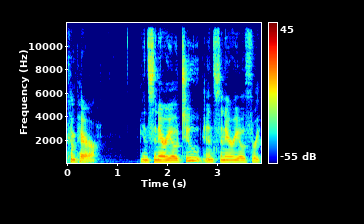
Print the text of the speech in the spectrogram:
compare in scenario two and scenario three.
